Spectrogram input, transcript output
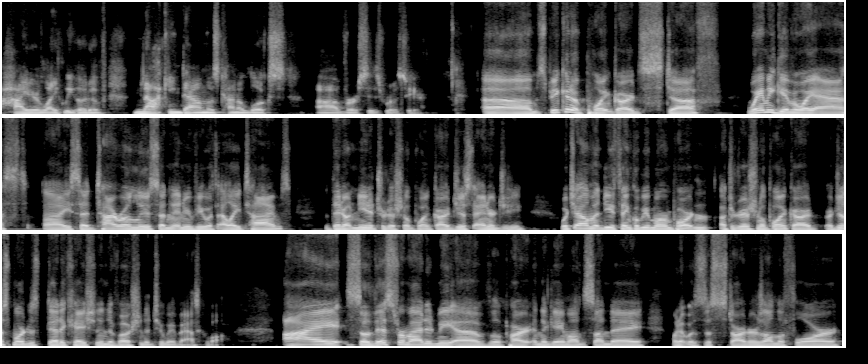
higher likelihood of knocking down those kind of looks uh, versus Rozier. Um, speaking of point guard stuff, Whammy Giveaway asked, uh, he said Tyronn Lue said in an interview with LA Times that they don't need a traditional point guard, just energy. Which element do you think will be more important, a traditional point guard or just more just dedication and devotion to two way basketball? I so this reminded me of the part in the game on Sunday when it was the starters on the floor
